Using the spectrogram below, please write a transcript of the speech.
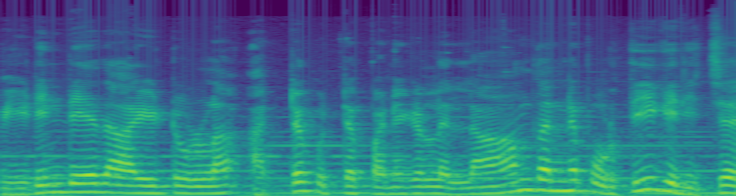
വീടിന്റേതായിട്ടുള്ള അറ്റകുറ്റപ്പണികളെല്ലാം തന്നെ പൂർത്തീകരിച്ച്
